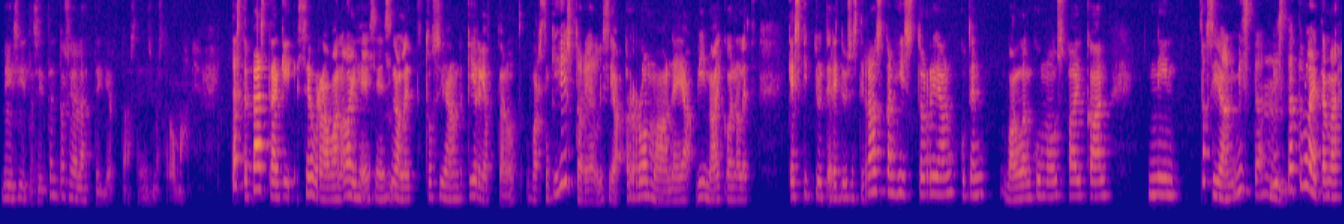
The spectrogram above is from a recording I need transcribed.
niin siitä sitten tosiaan lähdettiin kirjoittamaan sitä ensimmäistä romaania. Tästä päästäänkin seuraavaan aiheeseen. Sinä olet tosiaan kirjoittanut varsinkin historiallisia romaaneja. Viime aikoina olet keskittynyt erityisesti Ranskan historiaan, kuten vallankumousaikaan. Niin tosiaan, mistä, Mm. mistä tulee tämä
